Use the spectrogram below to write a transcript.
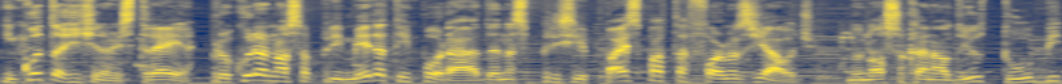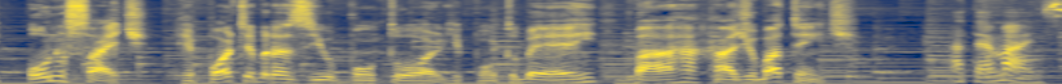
Enquanto a gente não estreia, procura a nossa primeira temporada nas principais plataformas de áudio, no nosso canal do YouTube ou no site repórterbrasil.org.br barra Rádio Batente. Até mais!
